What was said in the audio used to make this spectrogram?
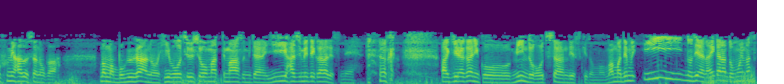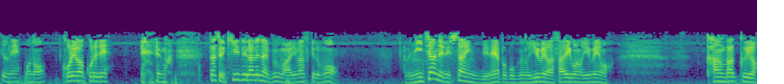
を踏み外したのか、まあまあ僕があの、誹謗中傷を待ってますみたいな言い始めてからですね、なんか、明らかにこう、民度が落ちたんですけども、まあまあでもいいのではないかなと思いますけどね、この、これはこれで。確かに聞いてられない部分もありますけども、2チャンネルしたいんでね、やっぱ僕の夢は最後の夢を、カムバックよ、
